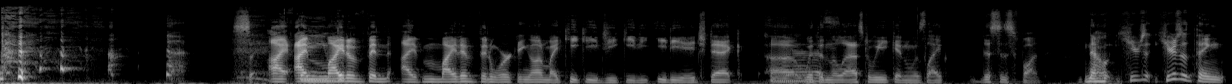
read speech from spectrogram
So I I might have been I might have been working on my Kiki Jiki EDH deck uh, within the last week and was like, this is fun. Now here's here's a thing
